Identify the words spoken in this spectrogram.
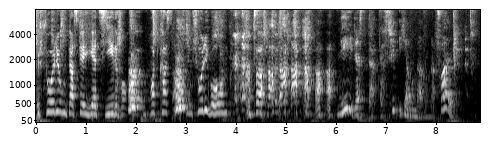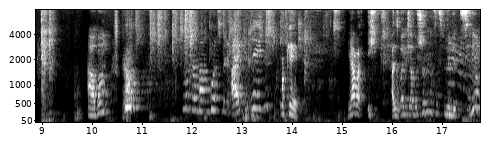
Entschuldigung, dass wir jetzt jede Woche einen Podcast aufnehmen. Entschuldigung. Nee, das, das, das finde ich ja wunder- wundervoll. Aber, Ich muss noch mal kurz mit Ike reden. okay. Ja, aber ich, also, Aber ich glaube schon, dass das für eine Beziehung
